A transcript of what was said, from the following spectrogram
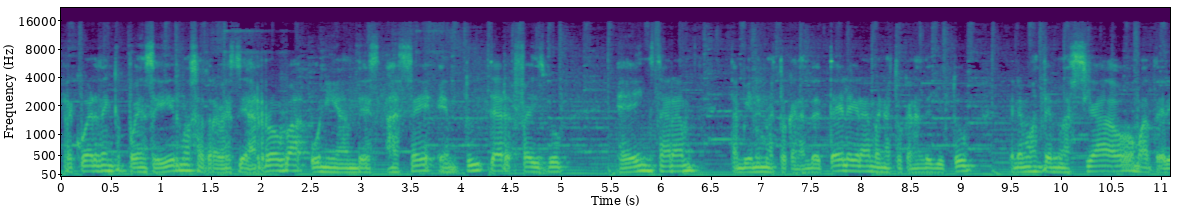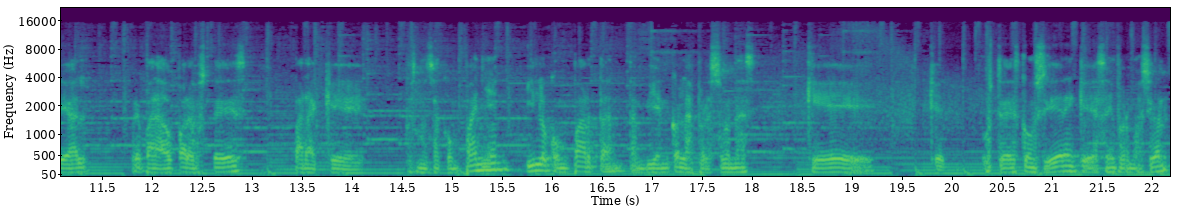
Recuerden que pueden seguirnos a través de arroba uniandesac en Twitter, Facebook e Instagram. También en nuestro canal de Telegram, en nuestro canal de YouTube. Tenemos demasiado material preparado para ustedes para que pues, nos acompañen y lo compartan también con las personas que, que ustedes consideren que esa información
